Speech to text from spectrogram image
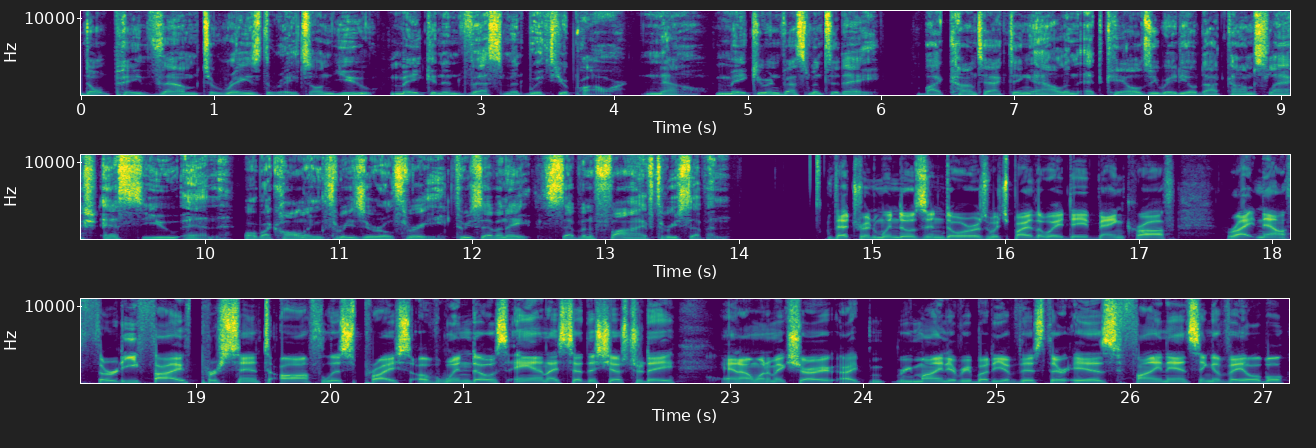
Don't pay them to raise the rates on you. Make an investment with your power. Now, make your investment today by contacting Alan at klzradio.com slash sun or by calling 303-378-7537. Veteran Windows and Doors, which, by the way, Dave Bancroft, right now, 35% off list price of windows. And I said this yesterday, and I want to make sure I, I, remind everybody of this. There is financing available.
